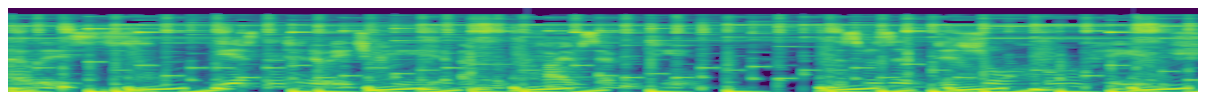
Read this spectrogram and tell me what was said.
At least BS Nintendo HP um, 517. Was a digital homepage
